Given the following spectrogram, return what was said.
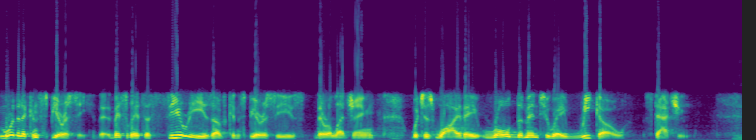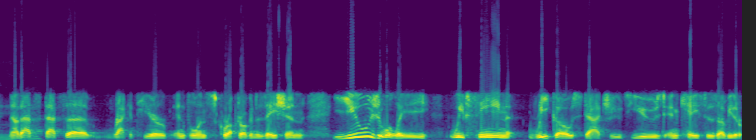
more than a conspiracy. Basically, it's a series of conspiracies they're alleging, which is why they rolled them into a RICO statute. Mm-hmm. Now that's that's a racketeer influenced corrupt organization. Usually we've seen RICO statutes used in cases of either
